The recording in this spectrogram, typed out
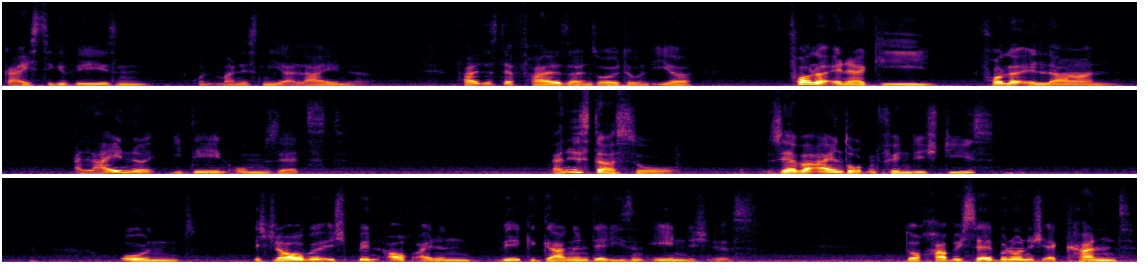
geistige Wesen und man ist nie alleine. Falls es der Fall sein sollte und ihr voller Energie, voller Elan alleine Ideen umsetzt, dann ist das so. Sehr beeindruckend finde ich dies. Und ich glaube, ich bin auch einen Weg gegangen, der diesem ähnlich ist. Doch habe ich selber noch nicht erkannt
